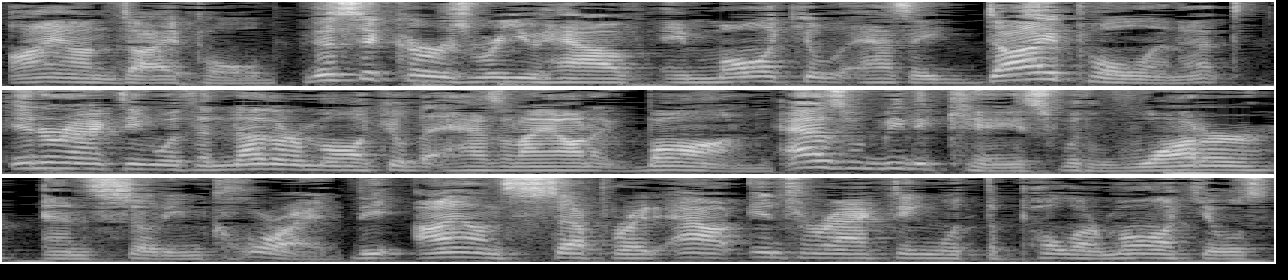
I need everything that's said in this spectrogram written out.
ion dipole. This occurs where you have a molecule that has a dipole in it interacting with another molecule that has an ionic bond, as would be the case with water and sodium chloride. The ions separate out interacting with the polar molecules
